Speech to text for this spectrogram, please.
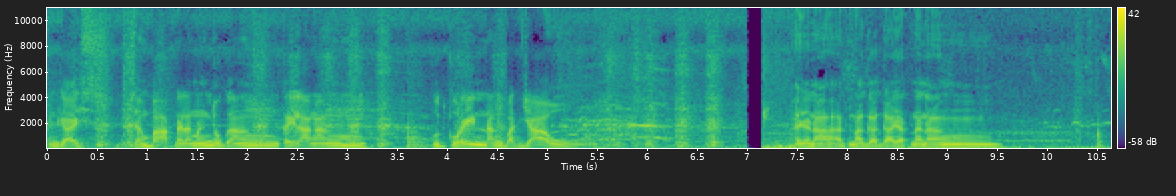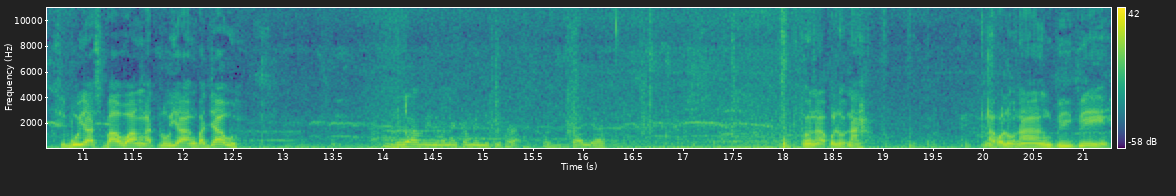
And guys, isang baak na lang ng nyug ang kailangang kudkurin ng badyaw. Ayan na, at nagagayat na ng sibuyas, bawang at luya ang badyaw. Marami naman ang kamay nito sa pagkayat. Ito, nakulo na. Nakulo na ang bibi.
